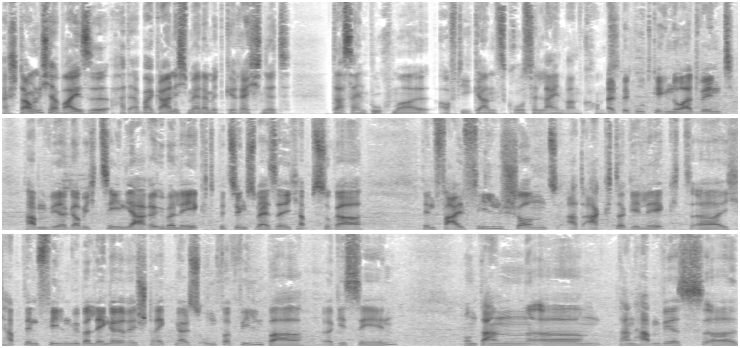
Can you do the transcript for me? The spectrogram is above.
Erstaunlicherweise hat er aber gar nicht mehr damit gerechnet, dass sein Buch mal auf die ganz große Leinwand kommt. Bei Gut gegen Nordwind haben wir, glaube ich, zehn Jahre überlegt, beziehungsweise ich habe sogar den Fall schon ad acta gelegt. Äh, ich habe den Film über längere Strecken als unverfilmbar äh, gesehen. Und dann, ähm, dann haben wir es äh,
